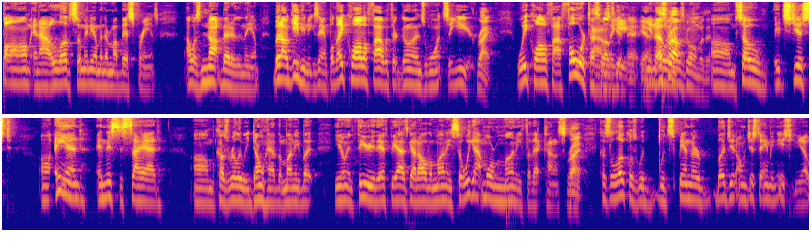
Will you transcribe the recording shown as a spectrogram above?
bomb, and I love so many of them, and they're my best friends. I was not better than them, but I'll give you an example. They qualify with their guns once a year. Right. We qualify four times That's what I was getting year. at. Yeah, you know, that's where I was going with it. um, so it's just, uh, and and this is sad um, because really we don't have the money, but you know, in theory, the FBI's got all the money, so we got more money for that kind of stuff. Right. Because the locals would would spend their budget on just ammunition, you know,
